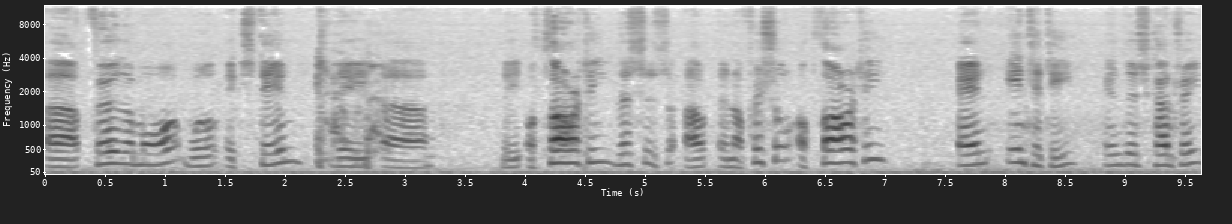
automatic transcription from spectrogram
uh, furthermore, will extend the uh, the authority. This is uh, an official authority and entity in this country,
